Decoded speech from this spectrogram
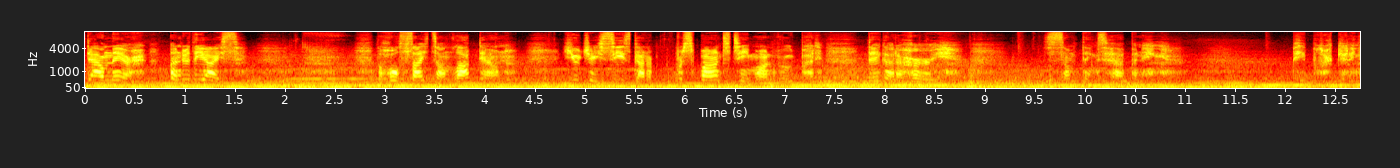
down there, under the ice. The whole site's on lockdown. UJC's got a response team en route, but they gotta hurry. Something's happening. People are getting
